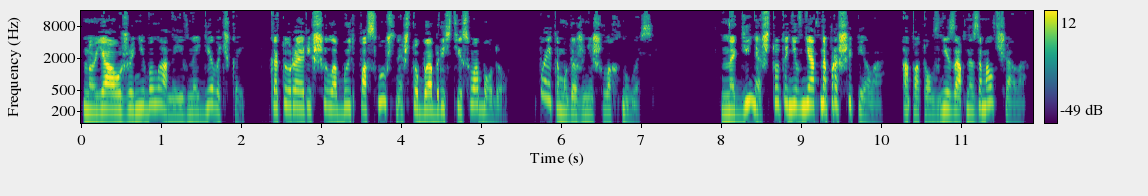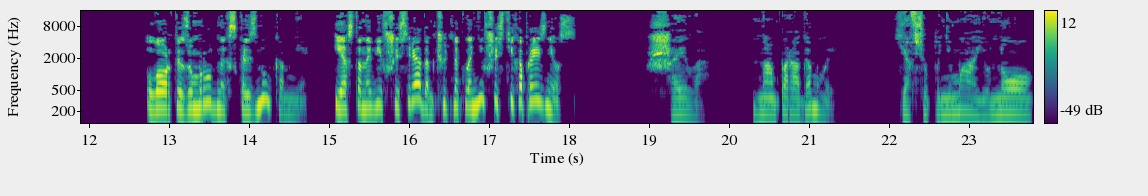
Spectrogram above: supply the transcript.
Но я уже не была наивной девочкой, которая решила быть послушной, чтобы обрести свободу, поэтому даже не шелохнулась. Нагиня что-то невнятно прошипела, а потом внезапно замолчала. Лорд Изумрудных скользнул ко мне и, остановившись рядом, чуть наклонившись, тихо произнес. — Шейла, нам пора домой. Я все понимаю, но...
